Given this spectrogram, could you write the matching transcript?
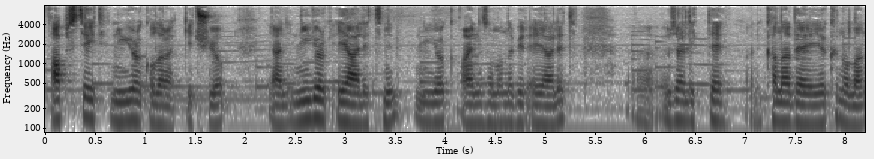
Upstate New York olarak geçiyor. Yani New York eyaletinin, New York aynı zamanda bir eyalet. Ee, özellikle hani Kanada'ya yakın olan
